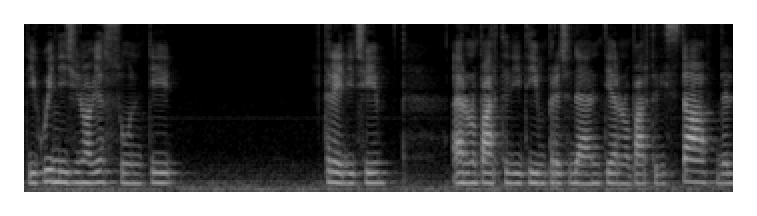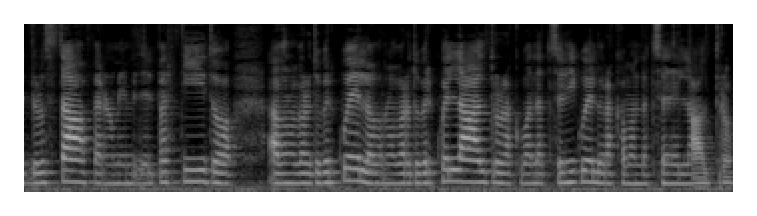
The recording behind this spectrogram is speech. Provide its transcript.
di 15 nuovi assunti, 13 erano parte di team precedenti, erano parte di staff, del, dello staff, erano membri del partito, avevano lavorato per quello, avevano lavorato per quell'altro, raccomandazione di quello, raccomandazione dell'altro.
